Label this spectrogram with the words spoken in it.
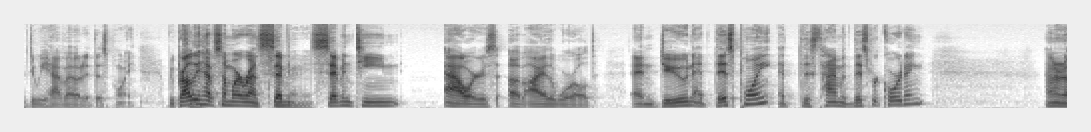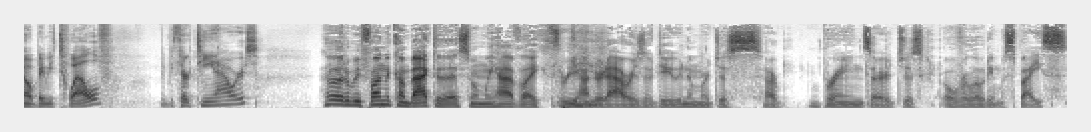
do we have out at this point? We probably have somewhere around seven, 17 hours of Eye of the World and Dune at this point, at this time of this recording. I don't know, maybe twelve, maybe thirteen hours. Oh, it'll be fun to come back to this when we have like 300 hours of Dune and we're just, our brains are just overloading with spice.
